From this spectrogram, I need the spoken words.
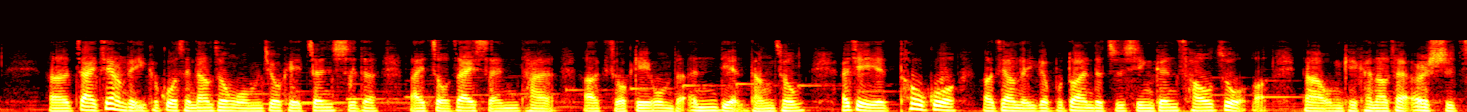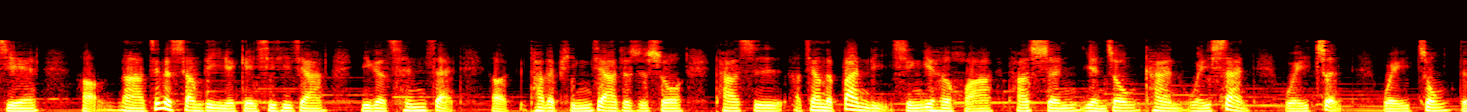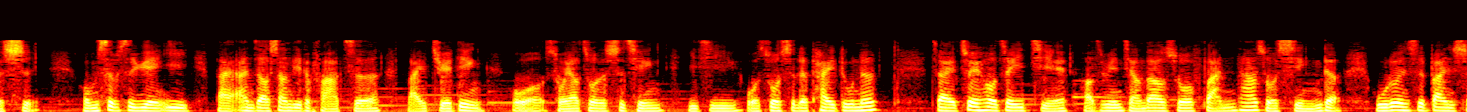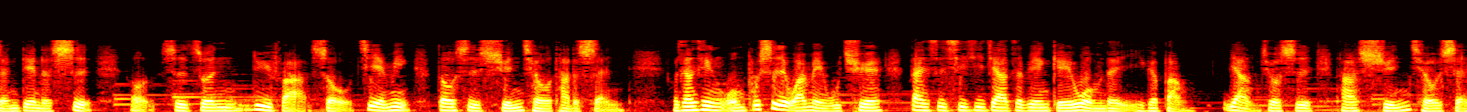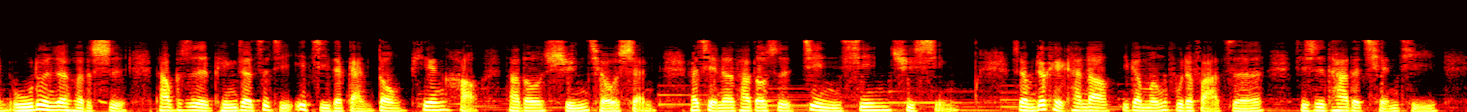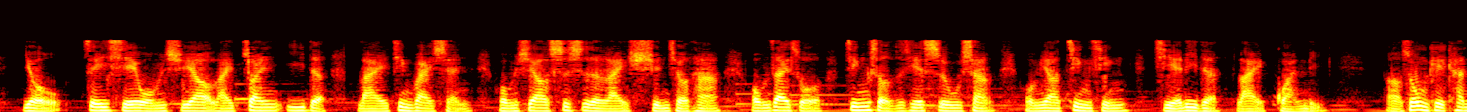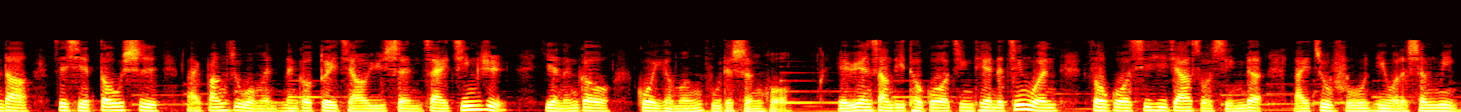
呃，在这样的一个过程当中，我们就可以真实的来走在神他呃所给我们的恩典当中，而且也透过呃这样的一个不断的执行跟操作啊，那我们可以看到在二十节，好，那这个上帝也给西西家一个称赞，呃，他的评价就是说他是呃这样的办理行耶和华他神眼中看为善为正为忠的事。我们是不是愿意来按照上帝的法则来决定我所要做的事情，以及我做事的态度呢？在最后这一节，好，这边讲到说，凡他所行的，无论是办神殿的事，哦，是遵律法、守诫命，都是寻求他的神。我相信我们不是完美无缺，但是西西家这边给我们的一个榜。样就是他寻求神，无论任何的事，他不是凭着自己一己的感动偏好，他都寻求神，而且呢，他都是尽心去行。所以，我们就可以看到一个蒙福的法则，其实它的前提有。这一些我们需要来专一的来敬拜神，我们需要事事的来寻求他。我们在所经手的这些事物上，我们要尽心竭力的来管理啊。所以我们可以看到，这些都是来帮助我们能够对焦于神，在今日也能够过一个蒙福的生活。也愿上帝透过今天的经文，透过西西家所行的，来祝福你我的生命。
